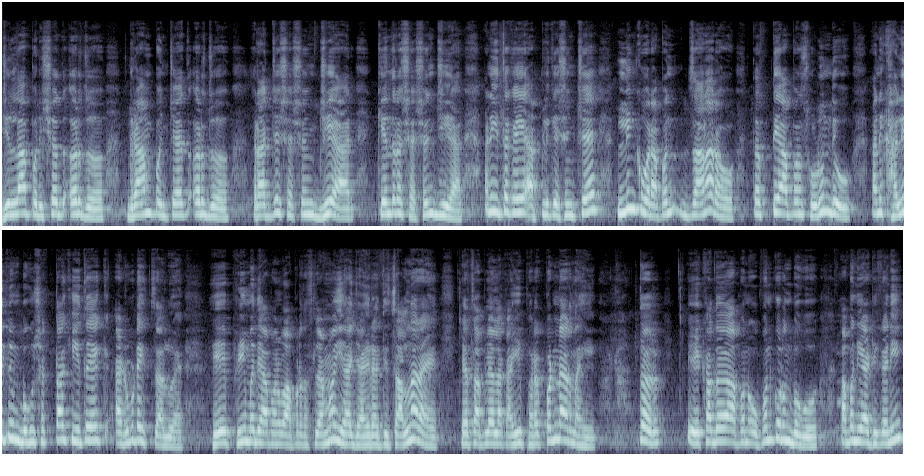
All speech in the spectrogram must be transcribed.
जिल्हा परिषद अर्ज ग्रामपंचायत अर्ज राज्य शासन जी आर केंद्र शासन जी आर आणि इथं काही ॲप्लिकेशनचे लिंकवर आपण जाणार आहोत. तर ते आपण सोडून देऊ. आणि खाली तुम्ही बघू शकता की इथं एक ॲडव्हर्टाईज चालू आहे. हे फ्रीमध्ये आपण वापरत असल्यामुळे ह्या जाहिराती चालणार आहे. याचा आपल्याला काही फरक पडणार नाही. तर एखादं आपण ओपन करून बघू. आपण या ठिकाणी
